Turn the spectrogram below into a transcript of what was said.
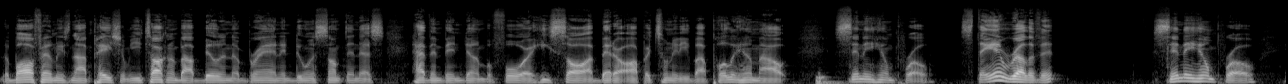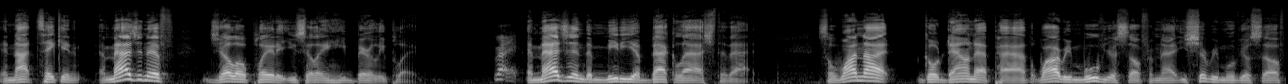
The Ball family is not patient. When you're talking about building a brand and doing something that's haven't been done before, he saw a better opportunity by pulling him out, sending him pro, staying relevant, sending him pro, and not taking. Imagine if Jello played at UCLA and he barely played. Right. Imagine the media backlash to that. So why not go down that path? Why remove yourself from that? You should remove yourself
